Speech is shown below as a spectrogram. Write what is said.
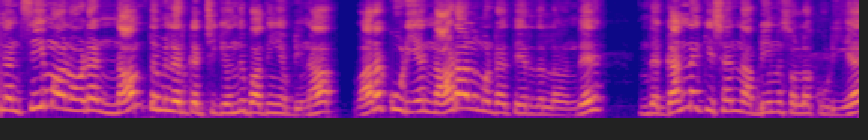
அண்ணன் சீமானோட நாம் தமிழர் கட்சிக்கு வந்து பார்த்தீங்க அப்படின்னா வரக்கூடிய நாடாளுமன்ற தேர்தலில் வந்து இந்த கண்ணகிஷன் அப்படின்னு சொல்லக்கூடிய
